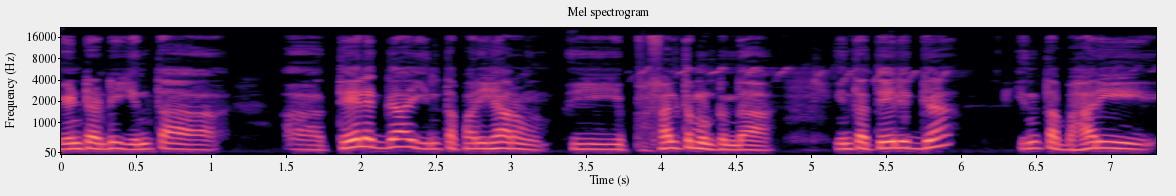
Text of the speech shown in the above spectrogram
ఏంటంటే ఇంత తేలిగ్గా ఇంత పరిహారం ఈ ఫలితం ఉంటుందా? ఇంత తేలిగ్గా ఇంత భారీ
